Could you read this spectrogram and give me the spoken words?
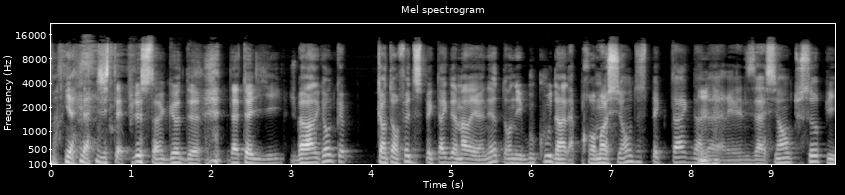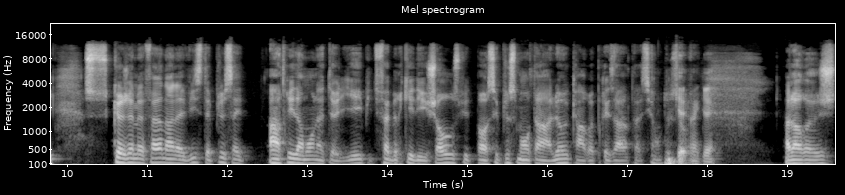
marionnette. J'étais plus un gars d'atelier. Je me rendais compte que quand on fait du spectacle de marionnette, on est beaucoup dans la promotion du spectacle, dans la réalisation, tout ça. Puis ce que j'aimais faire dans la vie, c'était plus être entré dans mon atelier, puis de fabriquer des choses, puis de passer plus mon temps là qu'en représentation, tout OK, ça. OK. Alors, euh, je-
